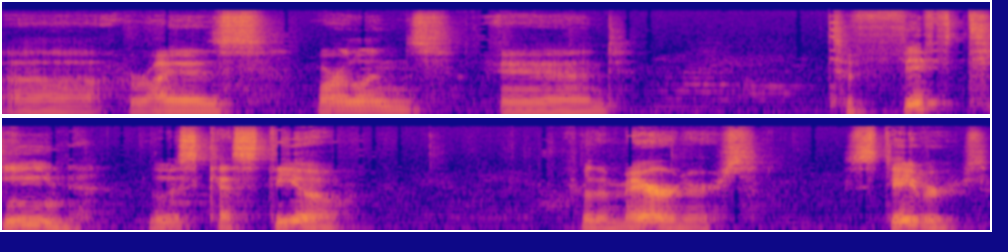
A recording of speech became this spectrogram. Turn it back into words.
uh, Arraez, Marlins, and to 15, Luis Castillo for the Mariners. Stavers.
